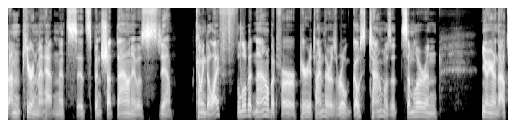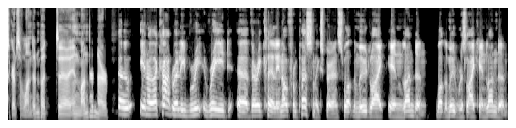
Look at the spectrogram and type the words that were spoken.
I'm here in Manhattan. It's it's been shut down. It was yeah coming to life a little bit now, but for a period of time there was a real ghost town. Was it similar in you know you're in the outskirts of London, but uh, in London or so you know I can't really re- read uh, very clearly, not from personal experience, what the mood like in London, what the mood was like in London.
